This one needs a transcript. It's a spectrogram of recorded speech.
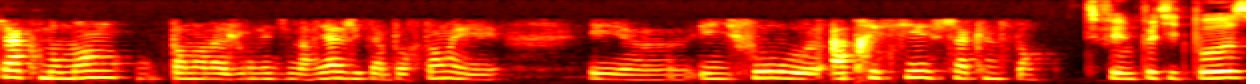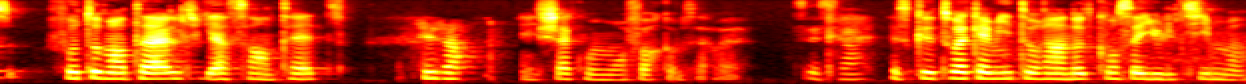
chaque moment pendant la journée du mariage est important et, et, euh, et il faut euh, apprécier chaque instant. Tu fais une petite pause, photo mentale, tu gardes ça en tête. C'est ça. Et chaque moment fort comme ça, ouais. C'est ça. Est-ce que toi, Camille, tu aurais un autre conseil ultime?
